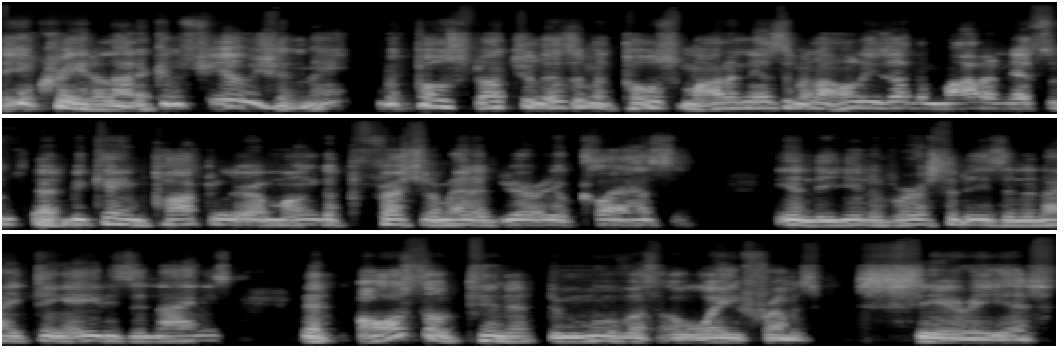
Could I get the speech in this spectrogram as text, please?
it created a lot of confusion, man, with post-structuralism and postmodernism and all these other modernisms that became popular among the professional managerial class in the universities in the 1980s and 90s that also tended to move us away from serious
